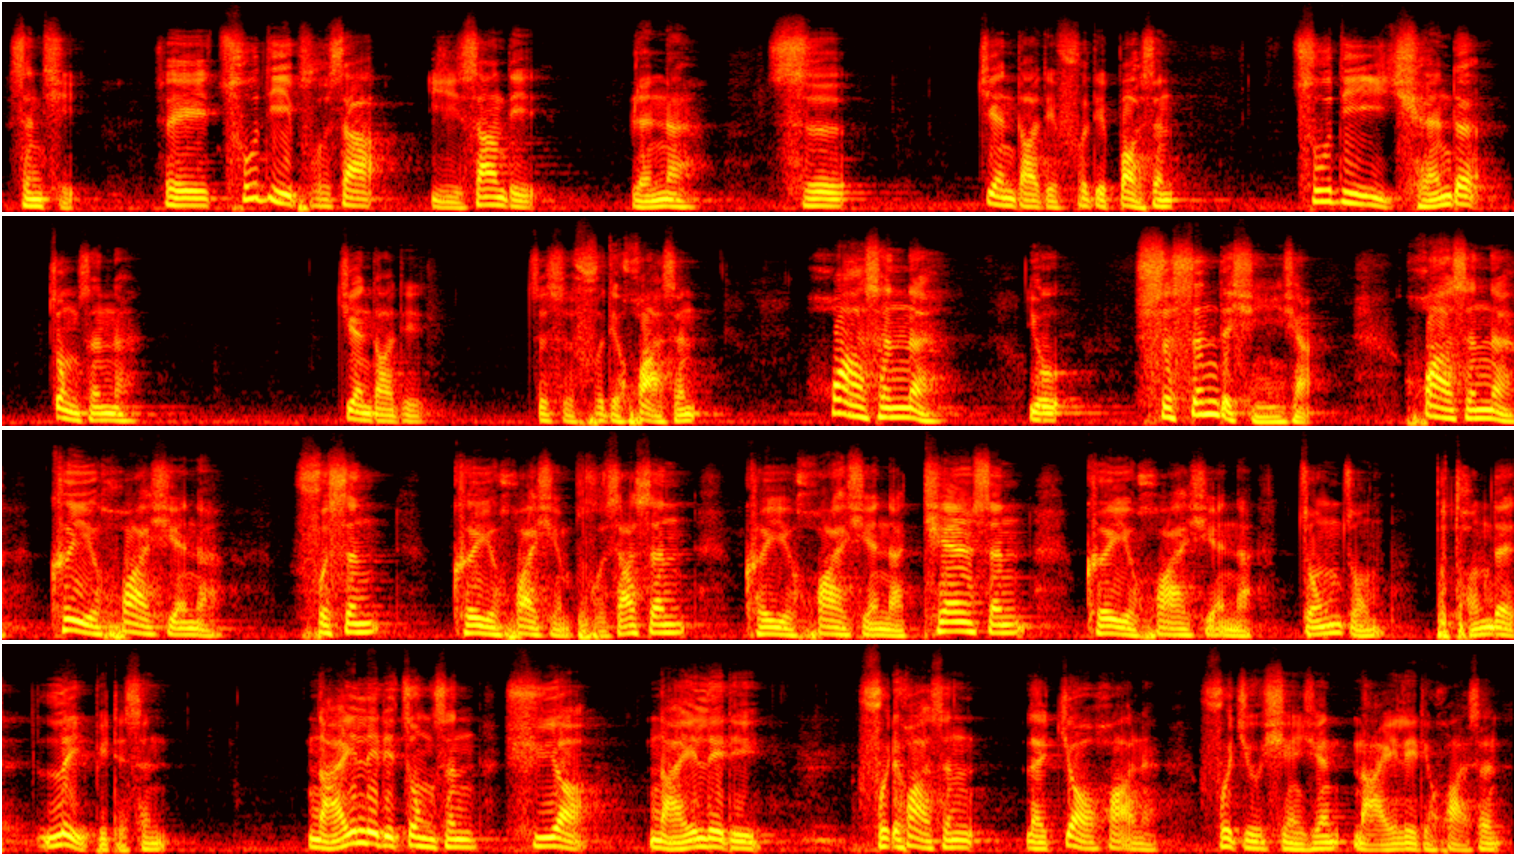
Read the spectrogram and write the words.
身体。所以初地菩萨。以上的人呢，是见到的佛的报身；初地以前的众生呢，见到的这是佛的化身。化身呢，有十身的形象。化身呢，可以化现呢佛身，可以化现菩萨身，可以化现呢天身，可以化现呢种种不同的类别的身。哪一类的众生需要哪一类的佛的化身来教化呢？佛就显现哪一类的化身。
